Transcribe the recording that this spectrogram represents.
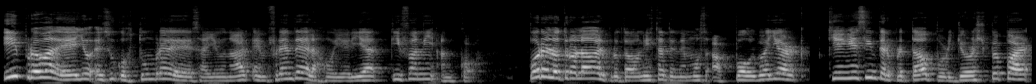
Y prueba de ello es su costumbre de desayunar en frente de la joyería Tiffany Co. Por el otro lado del protagonista tenemos a Paul Bayard, quien es interpretado por George Pepper,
